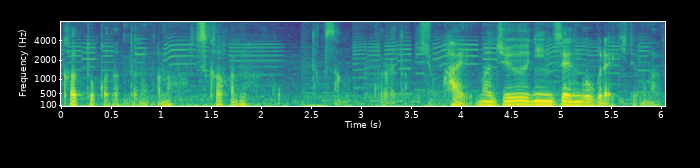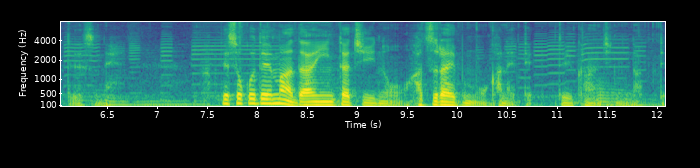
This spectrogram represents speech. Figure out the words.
日とかだったのかな？5日かな？たくさん来られたんでしょうか？はい、まあ、10人前後ぐらい来てもらってですねでそこでまあ団員たちの初ライブも兼ねてという感じになって、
